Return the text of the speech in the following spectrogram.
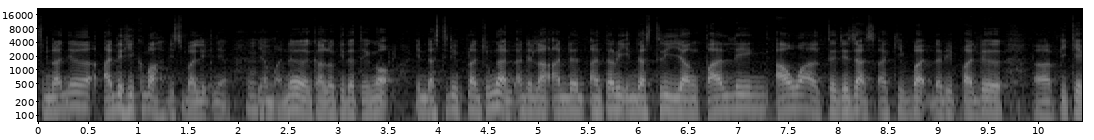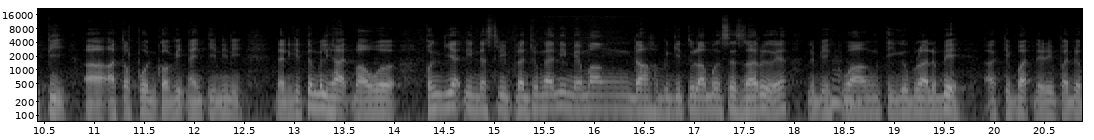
sebenarnya ada hikmah di sebaliknya. Mm-hmm. yang mana kalau kita tengok industri pelancongan adalah antara industri yang paling awal terjejas akibat daripada uh, PKP uh, ataupun COVID-19 ini. Dan kita melihat bahawa penggiat industri pelancongan ni memang dah begitu lama sengsara ya. Lebih hmm. kurang tiga bulan lebih akibat daripada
